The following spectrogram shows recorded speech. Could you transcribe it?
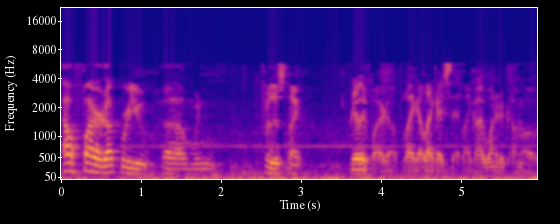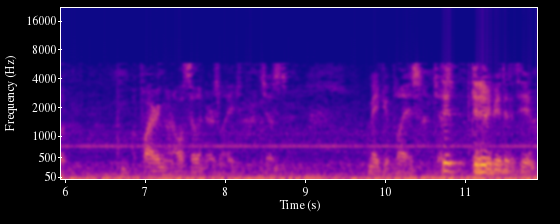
How fired up were you um, when for this night? Really fired up. Like like I said, like I wanted to come out firing on all cylinders. Like just make good plays. Just did, contribute did it, to the team.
